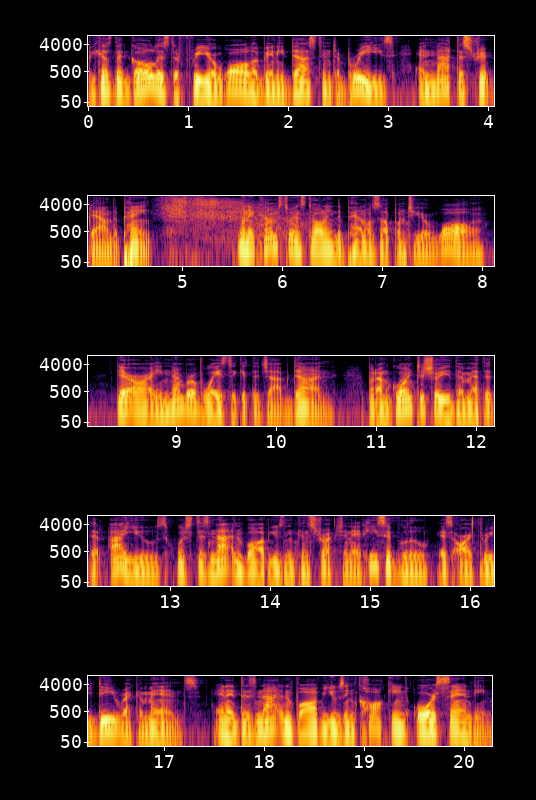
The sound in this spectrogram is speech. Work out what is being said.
because the goal is to free your wall of any dust and debris and not to strip down the paint. When it comes to installing the panels up onto your wall, there are a number of ways to get the job done, but I'm going to show you the method that I use, which does not involve using construction adhesive glue as Art3D recommends, and it does not involve using caulking or sanding.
